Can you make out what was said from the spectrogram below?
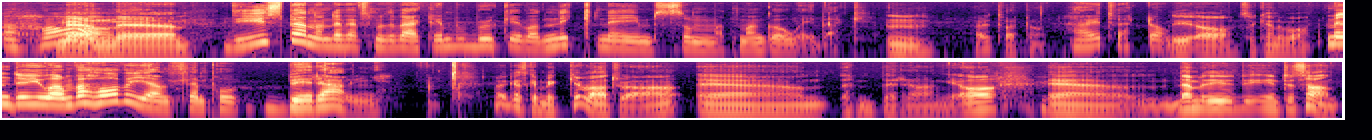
Jaha. Men, eh, Det är ju spännande eftersom det verkligen brukar ju vara nicknames som att man go way back. mm, Här är tvärtom. Här är tvärtom. det, ja så kan det vara. Men du Johan, vad har vi egentligen på berang? Det var ganska mycket va, tror jag. Eh, berang, ja. Eh, nej, men det, är- det är intressant.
